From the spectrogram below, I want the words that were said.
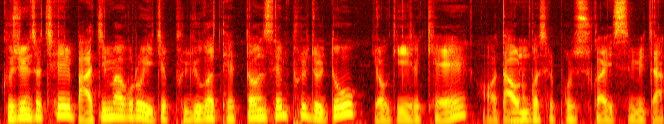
그 중에서 제일 마지막으로 이제 분류가 됐던 샘플들도 여기 이렇게 어, 나오는 것을 볼 수가 있습니다.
